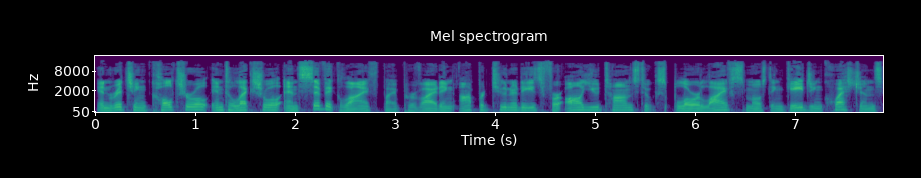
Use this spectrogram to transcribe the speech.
enriching cultural, intellectual, and civic life by providing opportunities for all Utahns to explore life's most engaging questions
